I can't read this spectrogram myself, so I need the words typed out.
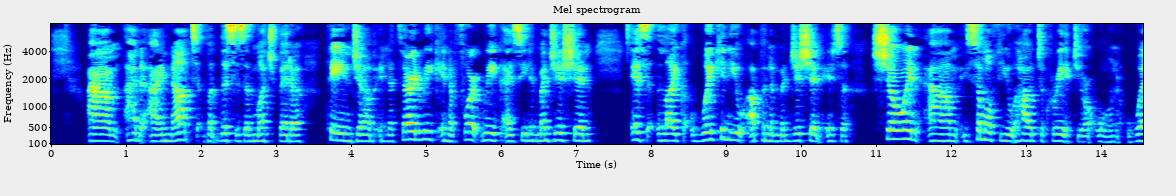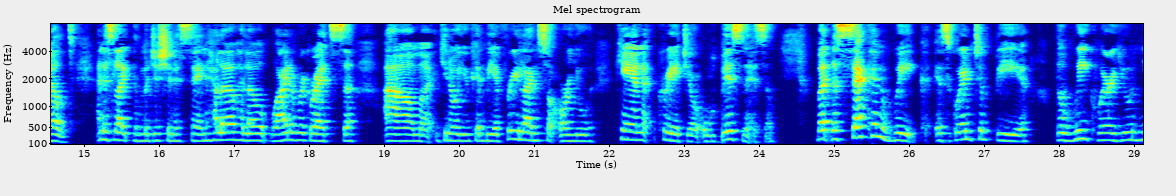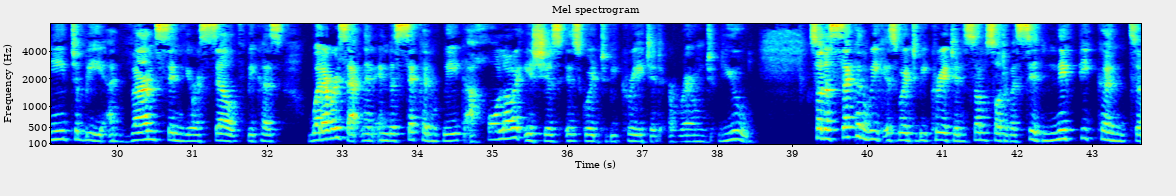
um, had I not, but this is a much better paying job. In the third week, in the fourth week, I see the magician is like waking you up and the magician is showing um, some of you how to create your own wealth. And it's like the magician is saying, hello, hello, why the regrets? Um, you know, you can be a freelancer or you can create your own business. But the second week is going to be the week where you need to be advancing yourself because whatever is happening in the second week, a whole lot of issues is going to be created around you. So the second week is going to be creating some sort of a significant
